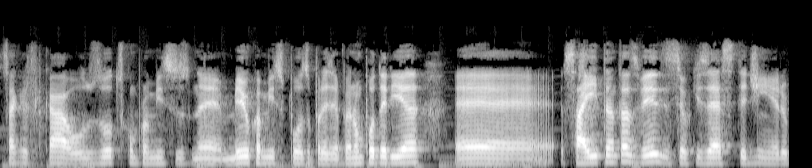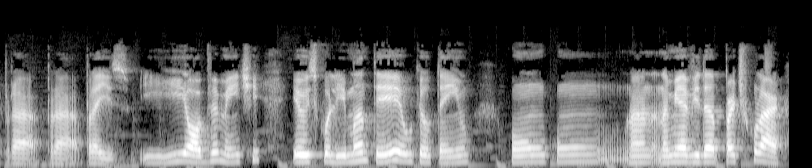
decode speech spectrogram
sacrificar os outros compromissos, né, meu com a minha esposa, por exemplo. Eu não poderia é, sair tantas vezes se eu quisesse ter dinheiro para isso. E, obviamente, eu escolhi manter o que eu tenho com, com na, na, minha vida particular.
